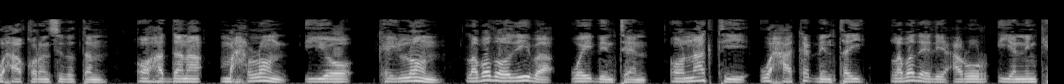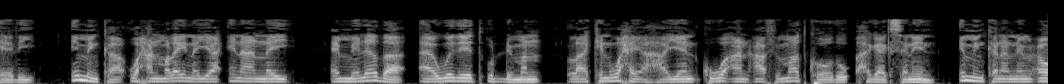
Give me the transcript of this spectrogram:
waxaa qoran sida tan oo haddana maxloon iyo kayloon labadoodiiba way dhinteen oo naagtii waxaa ka dhintay labadeedii carruur iyo ninkeedii. Iminka waxaan malaynayaa inaanay cimilada aawadeed u dhiman laakiin waxay ahaayeen kuwo aan caafimaadkoodu hagaagsanayn iminkana nimco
